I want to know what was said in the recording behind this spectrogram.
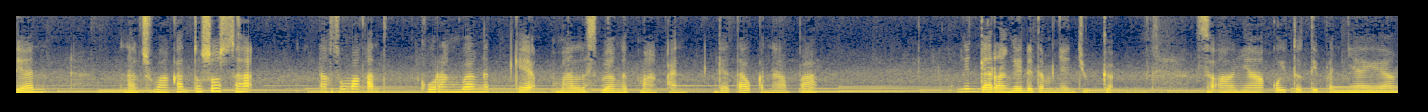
dan nafsu makan tuh susah. Nafsu makan kurang banget kayak males banget makan. Nggak tahu kenapa. Mungkin karena nggak ada temennya juga soalnya aku itu tipenya yang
